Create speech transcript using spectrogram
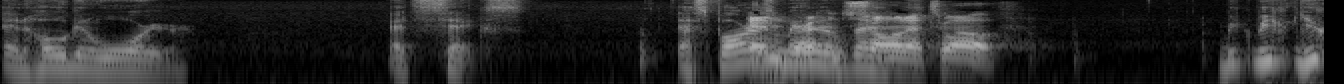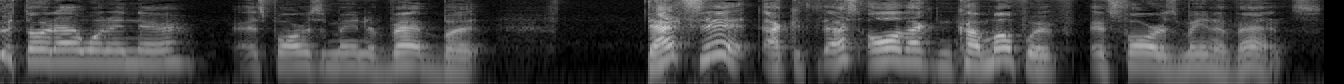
and Hogan Warrior at six. As far as and main and event, Shawn at twelve. We, we, you could throw that one in there as far as the main event, but that's it. I could, that's all I can come up with as far as main events.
